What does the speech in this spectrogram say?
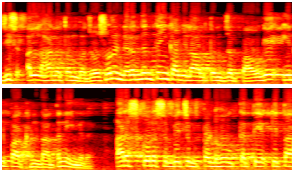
जिस अल्लाह ने तुम बजो, सो निरंजन तई का भी लाभ तुम जब पाओगे, इन पाखंडा तो नहीं मिले। अरस कुरस बिच पढ़ो कते किता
